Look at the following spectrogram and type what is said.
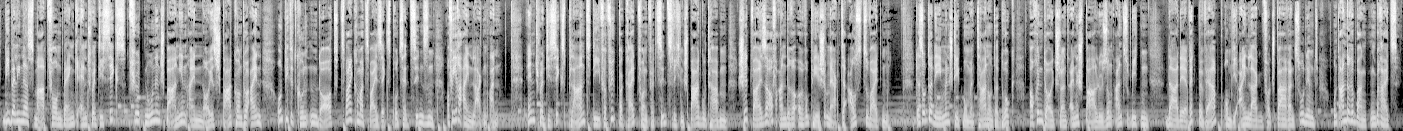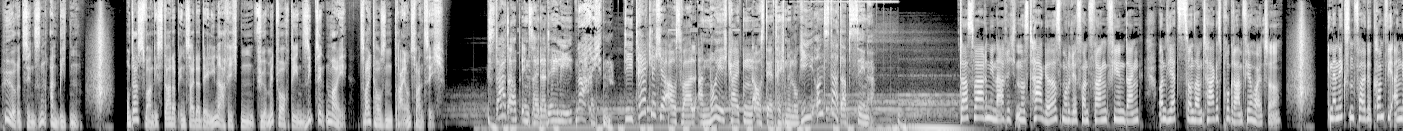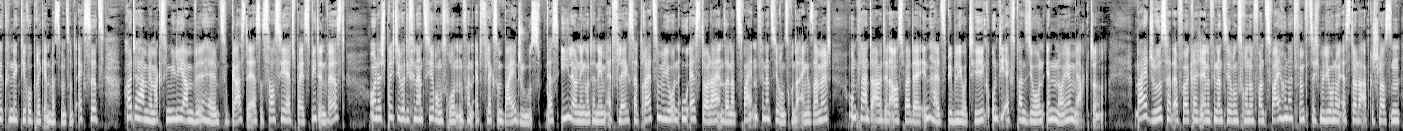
Die Berliner Smartphone Bank N26 führt nun in Spanien ein neues Sparkonto ein und bietet Kunden dort 2,26% Zinsen auf ihre Einlagen an. N26 plant, die Verfügbarkeit von verzinslichen Sparguthaben schrittweise auf andere europäische Märkte auszuweiten. Das Unternehmen steht momentan unter Druck, auch in Deutschland eine Sparlösung anzubieten, da der Wettbewerb um die Einlagen von Sparern zunimmt und andere Banken bereits höhere Zinsen anbieten. Und das waren die Startup Insider Daily Nachrichten für Mittwoch, den 17. Mai 2023. Startup Insider Daily Nachrichten. Die tägliche Auswahl an Neuigkeiten aus der Technologie- und Startup-Szene. Das waren die Nachrichten des Tages, moderiert von Frank. Vielen Dank. Und jetzt zu unserem Tagesprogramm für heute. In der nächsten Folge kommt wie angekündigt die Rubrik Investments und Exits. Heute haben wir Maximilian Wilhelm zu Gast. Er ist Associate bei Speed Invest und er spricht über die Finanzierungsrunden von Adflex und Byju's. Das E-Learning-Unternehmen Adflex hat 13 Millionen US-Dollar in seiner zweiten Finanzierungsrunde eingesammelt und plant damit den Ausbau der Inhaltsbibliothek und die Expansion in neue Märkte. Byju's hat erfolgreich eine Finanzierungsrunde von 250 Millionen US-Dollar abgeschlossen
